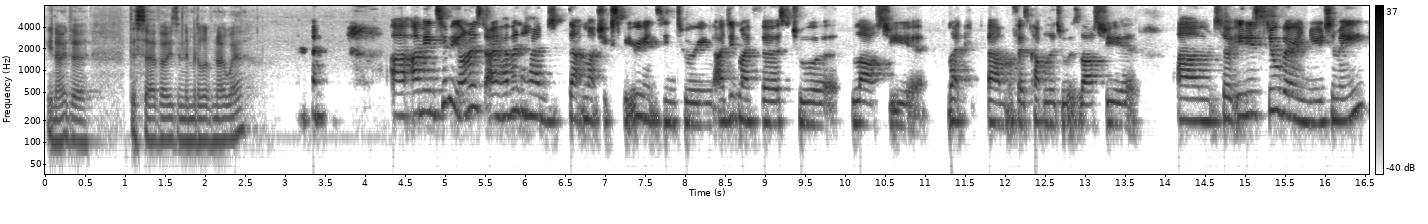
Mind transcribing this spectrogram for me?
you know, the, the servos in the middle of nowhere? uh, I mean, to be honest, I haven't had that much experience in touring. I did my first tour last year, like um, first couple of tours last year. Um, so it is still very new to me.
